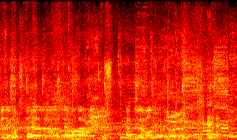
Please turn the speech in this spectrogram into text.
Did you watch the Devil Direct and the Levant?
